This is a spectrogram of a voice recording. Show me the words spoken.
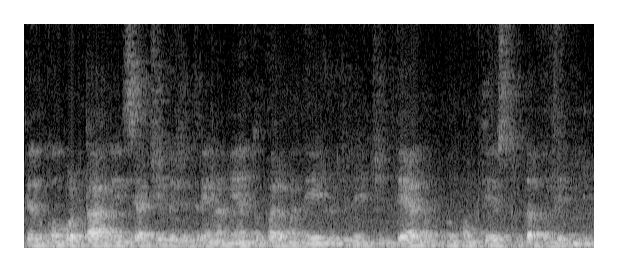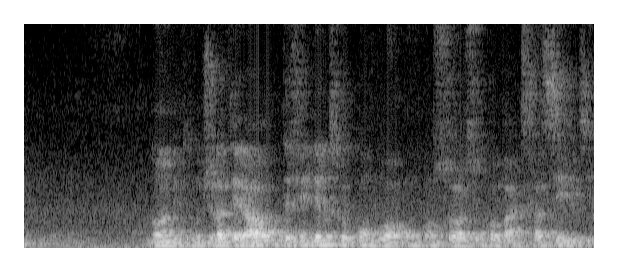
tendo comportado iniciativas de treinamento para manejo de leite interno no contexto da pandemia. No âmbito multilateral, defendemos que o consórcio COVAX Facility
